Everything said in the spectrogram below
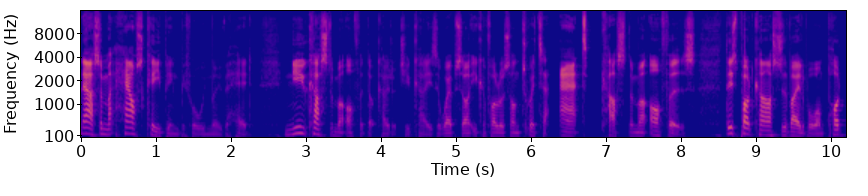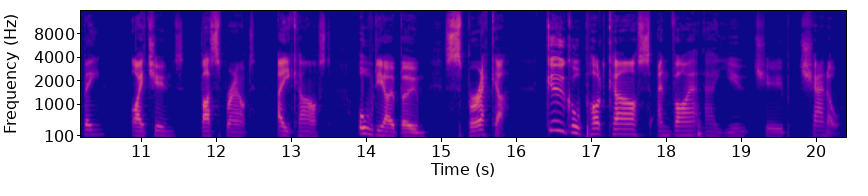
Now, some housekeeping before we move ahead. Newcustomeroffer.co.uk is a website. You can follow us on Twitter at Customer Offers. This podcast is available on Podbean, iTunes, Buzzsprout, Acast, Audio Boom, Spreaker, Google Podcasts, and via our YouTube channel.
